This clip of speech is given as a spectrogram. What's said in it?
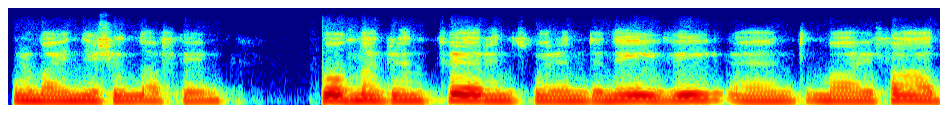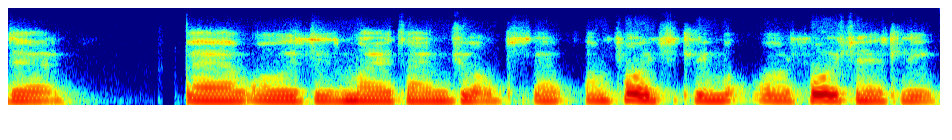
where my initial love came. Both my grandparents were in the Navy, and my father um, always did maritime jobs. Uh, unfortunately, or fortunately,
